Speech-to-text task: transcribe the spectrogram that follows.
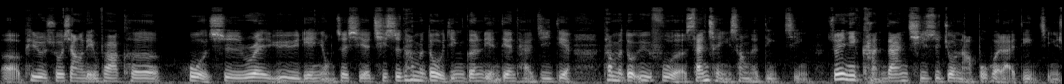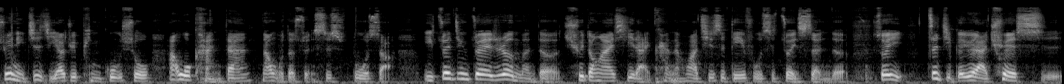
呃，譬如说像联发科。或者是瑞昱、联咏这些，其实他们都已经跟联电、台积电，他们都预付了三成以上的定金，所以你砍单其实就拿不回来定金，所以你自己要去评估说啊，我砍单，那我的损失是多少？以最近最热门的驱动 IC 来看的话，其实跌幅是最深的，所以这几个月来确实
